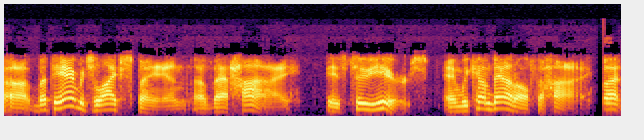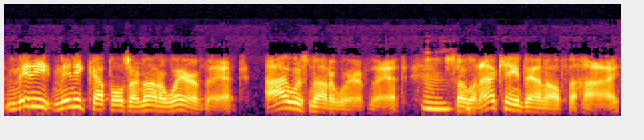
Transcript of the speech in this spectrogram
Uh, but the average lifespan of that high is two years, and we come down off the high. But many, many couples are not aware of that. I was not aware of that. Mm-hmm. So when I came down off the high,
